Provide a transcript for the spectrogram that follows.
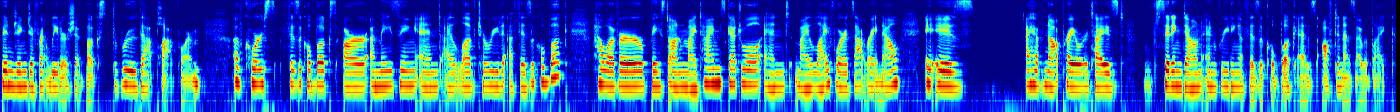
binging different leadership books through that platform. Of course, physical books are amazing and I love to read a physical book. However, based on my time schedule and my life where it's at right now, it is, I have not prioritized sitting down and reading a physical book as often as I would like.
